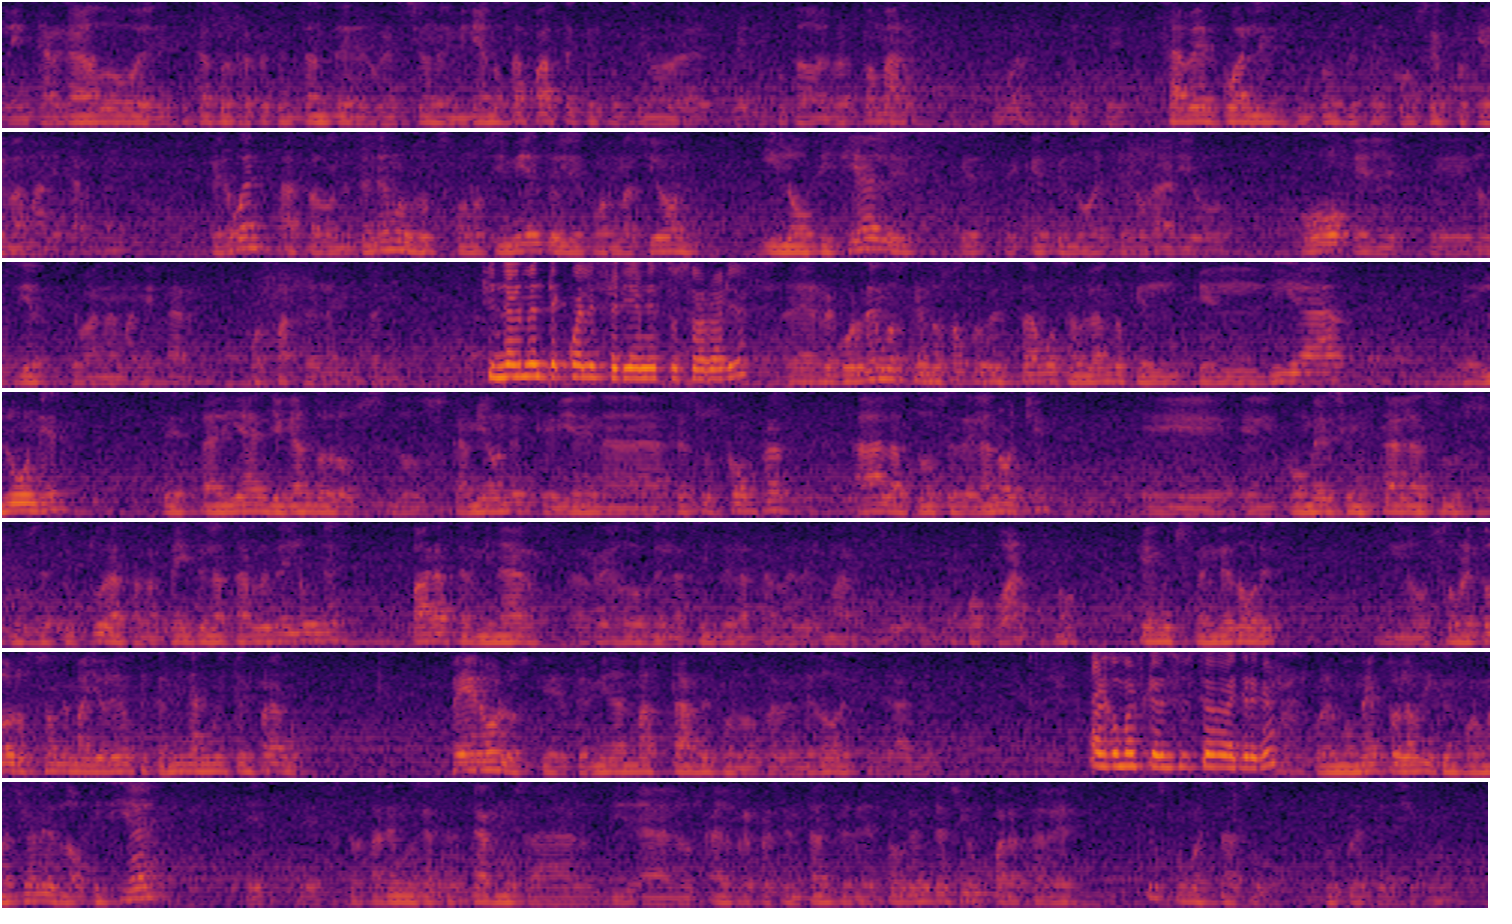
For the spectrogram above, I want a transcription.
el encargado, en este caso el representante de la organización Emiliano Zapata, que es el señor este, diputado Alberto Amaro, y bueno, este, saber cuál es entonces el concepto que él va a manejar. Pero bueno, hasta donde tenemos nosotros conocimiento y la información y lo oficial es este, que ese no es el horario o el, este, los días que se van a manejar por parte del ayuntamiento. Finalmente, ¿cuáles serían estos horarios? Eh, recordemos que nosotros estamos hablando que el, día lunes se estarían llegando los, los, camiones que vienen a hacer sus compras a las 12 de la noche. Eh, el comercio instala sus, sus, estructuras a las 6 de la tarde del lunes para terminar alrededor de las 6 de la tarde del martes o un poco antes, ¿no? Que hay muchos vendedores sobre todo los que son de mayoreo que terminan muy temprano, pero los que terminan más tarde son los revendedores generalmente. ¿Algo más que desee usted agregar? Por el momento la única información es la oficial. Este, pues, trataremos de acercarnos al representante de esta organización para saber pues, cómo está su, su pretensión. ¿no?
